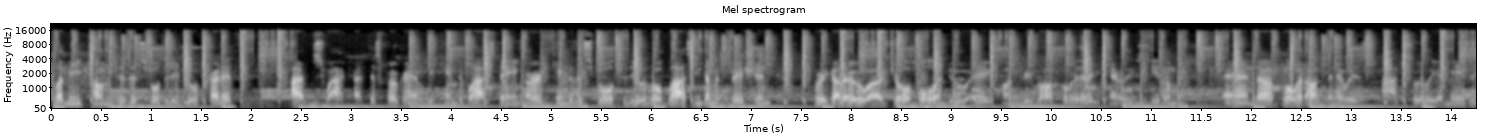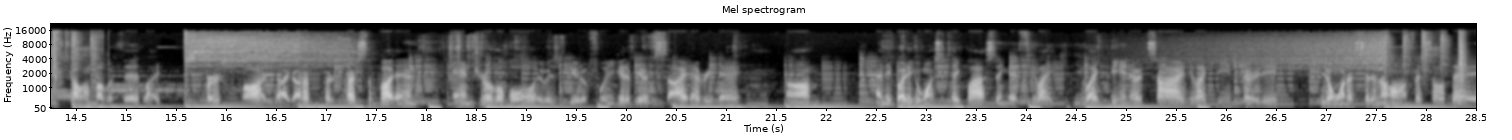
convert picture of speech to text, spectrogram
let me come to the school to do dual credit at SWAC at this program. We came to blasting or came to the school to do a little blasting demonstration where you got to uh, drill a hole into a concrete rock over there. You can't really see them and uh, blow it up. And it was absolutely amazing. Fell in love with it like first spot. I got to press the button and drill the hole. It was beautiful. You get to be outside every day. Um, anybody who wants to take blasting, if you like, you like being outside, you like being dirty, you don't want to sit in an office all day,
